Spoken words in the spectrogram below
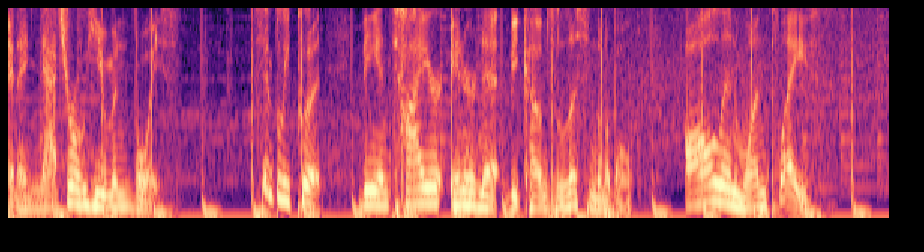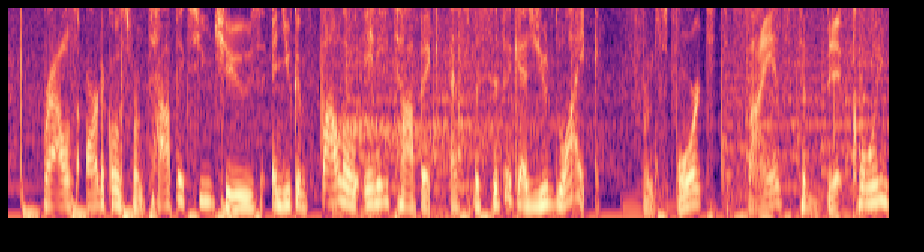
in a natural human voice. Simply put, the entire internet becomes listenable, all in one place. Browse articles from topics you choose, and you can follow any topic as specific as you'd like. From sports to science to Bitcoin,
